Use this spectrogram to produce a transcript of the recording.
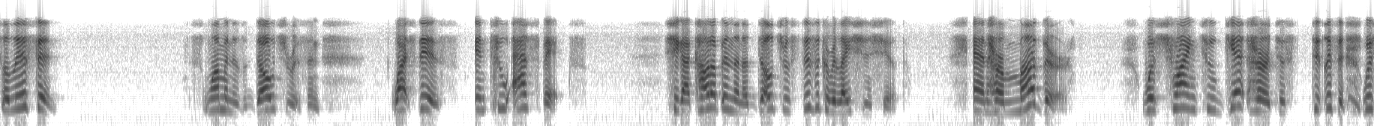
So listen, woman is adulterous. And watch this in two aspects. She got caught up in an adulterous physical relationship, and her mother was trying to get her to listen, was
